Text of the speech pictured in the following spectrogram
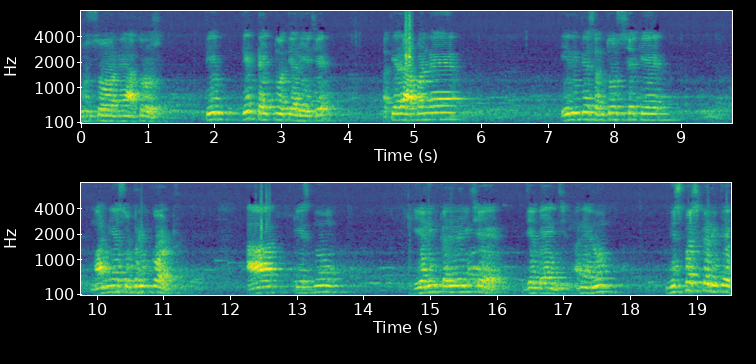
ગુસ્સો અને આક્રોશ. તે તે ટાઈપનું અત્યારે એ છે. અત્યારે આપણને એ રીતે સંતોષ છે કે માન્ય સુપ્રીમ કોર્ટ આ કેસનું હિયરિંગ કરી રહી છે જે બેન્ચ અને એનું નિષ્પષ્ટ રીતે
